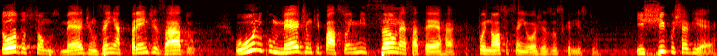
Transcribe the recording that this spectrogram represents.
Todos somos médiums em aprendizado. O único médium que passou em missão nessa terra foi nosso Senhor Jesus Cristo. E Chico Xavier,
